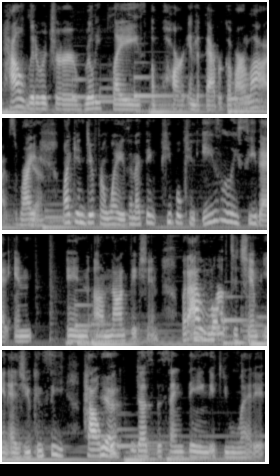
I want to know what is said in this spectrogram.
how literature really plays a part in the fabric of our lives, right? Yeah. Like in different ways. And I think people can easily see that in in um, nonfiction. But I mm-hmm. love to champion, as you can see, how yeah. fiction does the same thing if you let it.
